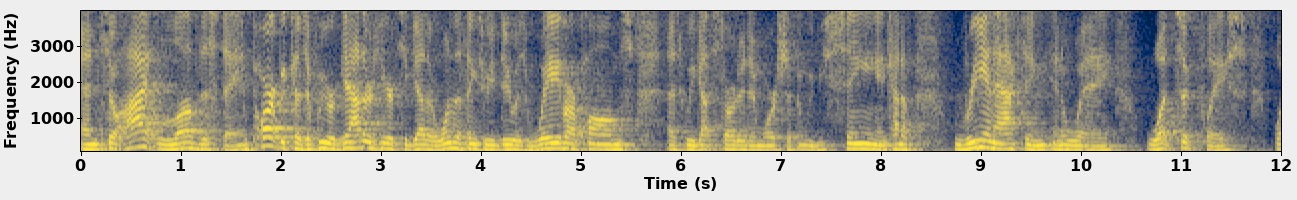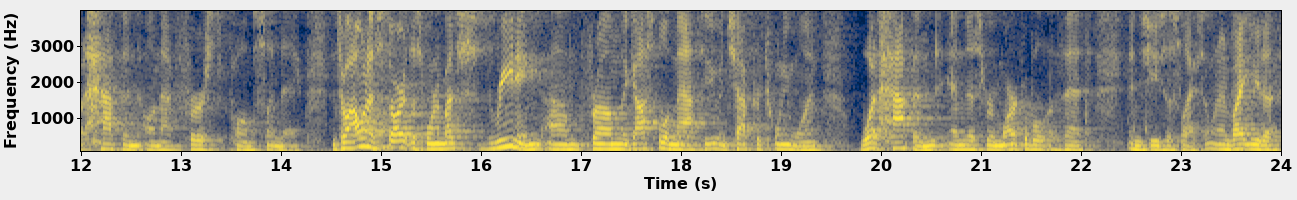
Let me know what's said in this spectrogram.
And so I love this day, in part because if we were gathered here together, one of the things we'd do is wave our palms as we got started in worship, and we'd be singing and kind of reenacting in a way what took place, what happened on that first Palm Sunday. And so I want to start this morning by just reading um, from the Gospel of Matthew in chapter 21 what happened in this remarkable event in Jesus' life. So I want to invite you to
